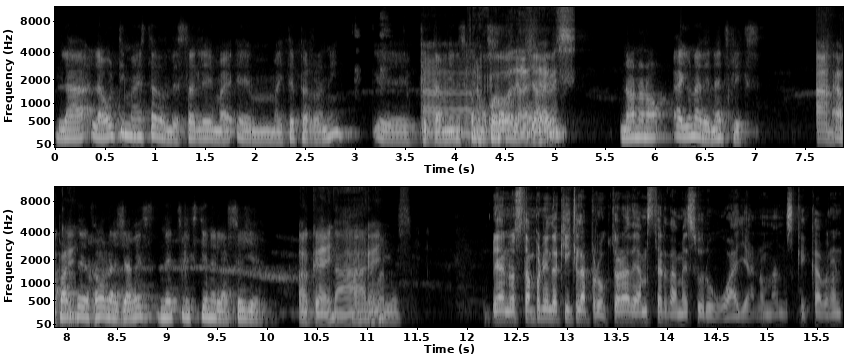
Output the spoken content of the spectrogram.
La, la última esta donde sale Ma- eh, Maite Perroni, eh, que Ah, también es como ¿El juego de las Llaves. No, no, no, hay una de Netflix. Ah, Aparte ok. del juego de las llaves, Netflix tiene la suya. Ok, Ah, ok. no mames. Mira, nos están poniendo aquí que la productora de Ámsterdam es uruguaya, no mames, qué cabrón.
